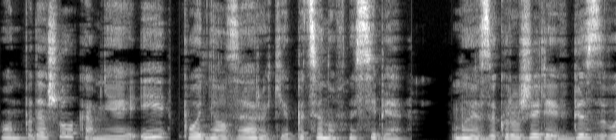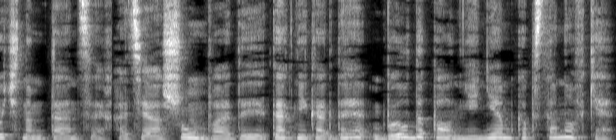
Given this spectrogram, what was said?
Он подошел ко мне и поднял за руки, потянув на себя. Мы закружили в беззвучном танце, хотя шум воды, как никогда, был дополнением к обстановке.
